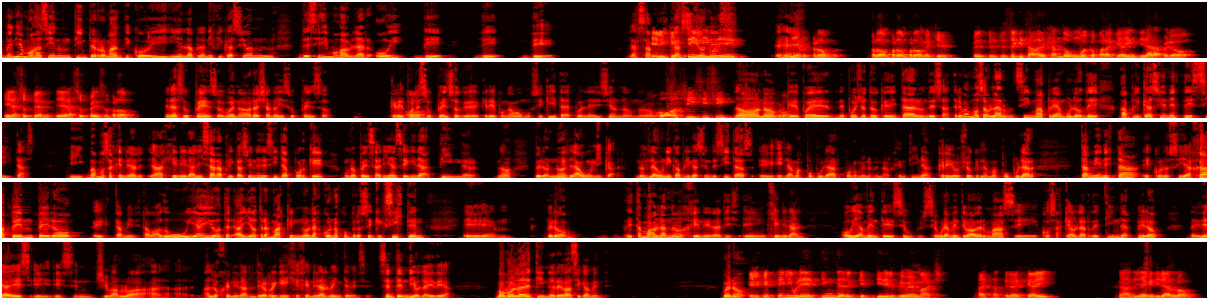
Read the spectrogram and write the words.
veníamos así en un tinte romántico y, en la planificación decidimos hablar hoy de, de, de las aplicaciones. perdón, perdón, perdón, perdón, es que pensé que estabas dejando un hueco para que alguien tirara, pero era, era suspenso, perdón. Era suspenso, bueno, ahora ya no hay suspenso. ¿Querés poner oh. suspenso? que ¿Querés pongamos musiquita después en la edición? No, no lo vamos Oh, sí, sí, sí. No, no, porque después, después yo tengo que editar un desastre. Vamos a hablar sin más preámbulos de aplicaciones de citas. Y vamos a, general, a generalizar aplicaciones de cita porque uno pensaría enseguida Tinder, ¿no? Pero no es la única. No es la única aplicación de citas, eh, es la más popular, por lo menos en Argentina, creo yo que es la más popular. También está, es conocida Happen, pero eh, también está Badu y hay, hay otras más que no las conozco, pero sé que existen. Eh, pero estamos hablando en general. En general. Obviamente, seguramente va a haber más eh, cosas que hablar de Tinder, pero la idea es, es, llevarlo a, a, lo general. De re que dije general 20 veces. Se entendió la idea. Vamos a hablar de Tinder, básicamente. Bueno. El que esté libre de Tinder, que tire el primer match. Ahí está, te la dejé ahí. Nada, tenía que tirarlo.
